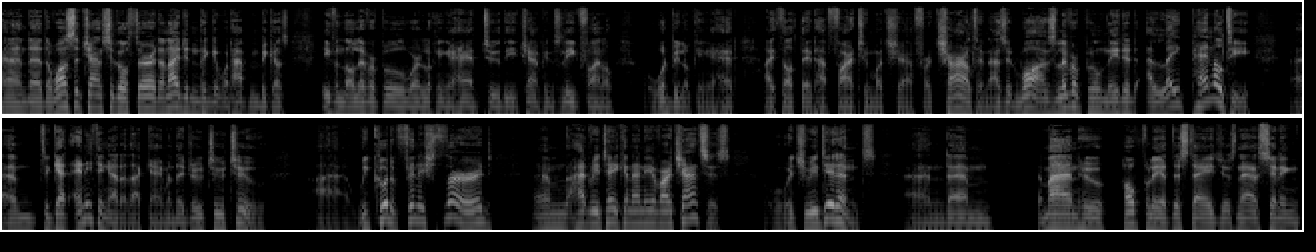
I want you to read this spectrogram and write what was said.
And uh, there was a chance to go third, and I didn't think it would happen because even though Liverpool were looking ahead to the Champions League final, or would be looking ahead, I thought they'd have far too much uh, for Charlton. As it was, Liverpool needed a late penalty um, to get anything out of that game, and they drew 2 2. Uh, we could have finished third um, had we taken any of our chances, which we didn't. And um, the man who hopefully at this stage is now sitting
